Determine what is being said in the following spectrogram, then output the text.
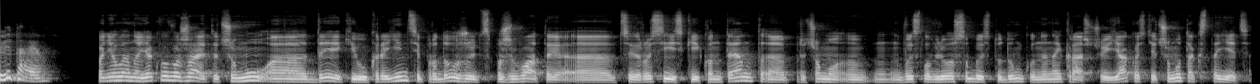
Вітаю. Пані Олено, як ви вважаєте, чому е, деякі українці продовжують споживати е, цей російський контент? Е, причому е, висловлю особисту думку не найкращої якості. Чому так стається?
